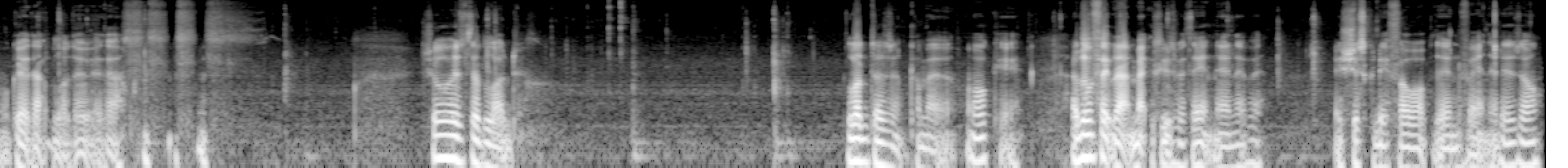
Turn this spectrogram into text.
We'll get that blood out of there. Show us the blood. Blood doesn't come out. Okay. I don't think that mixes with anything anyway. It's just going to fill up the inventory is all.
